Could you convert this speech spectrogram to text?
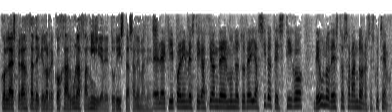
con la esperanza de que los recoja alguna familia de turistas alemanes. El equipo de investigación del Mundo Today ha sido testigo de uno de estos abandonos. Escuchemos.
